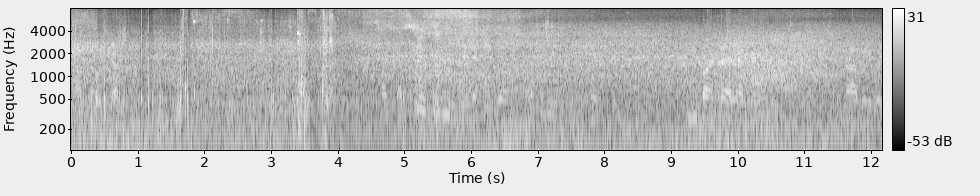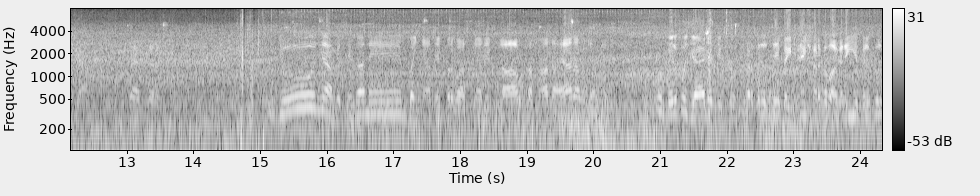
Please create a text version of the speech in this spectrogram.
ਆ ਕਰੋ ਯਾਰ ਕੀ ਬਣ ਰਿਹਾ ਹੈ ਨਾ ਵੇ ਭਈਆ ਚੈੱਕ ਕਰੋ। ਜੋ ਨਿਹੰਗ ਸਿੰਘਾਂ ਨੇ ਭਈਆਂ ਤੇ ਪ੍ਰਵਾਸੀਆਂ ਦੇ ਖਿਲਾਫ ਧਰਨਾ ਲਾਇਆ ਨਾ ਵਜਾਇਆ ਉਹ ਬਿਲਕੁਲ ਜਾਇਜ਼ ਹੈ। ਦੇਖੋ, ਸੜਕ ਦੇ ਉੱਤੇ ਬੈਠੇ ਨੇ, ਸੜਕ ਵਗ ਰਹੀ ਹੈ ਬਿਲਕੁਲ।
